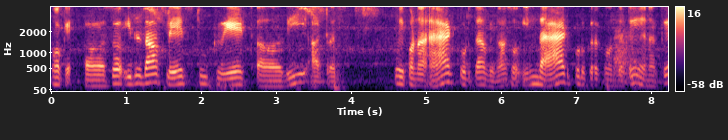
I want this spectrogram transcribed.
ஓகே ஸோ இதுதான் place to create the address so இப்போ நான் ஆட் கொடுத்தேன் அப்படின்னா ஸோ இந்த ஆட் கொடுக்குறக்கு வந்துட்டு எனக்கு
